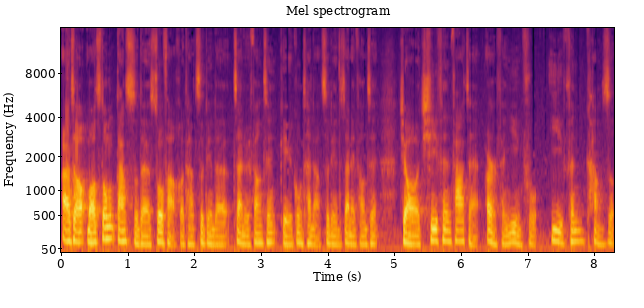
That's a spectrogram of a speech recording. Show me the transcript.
按照毛泽东当时的说法和他制定的战略方针，给共产党制定的战略方针叫七分发展，二分应付，一分抗日。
